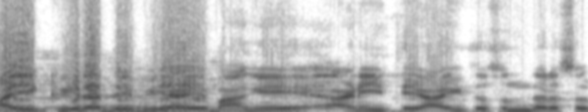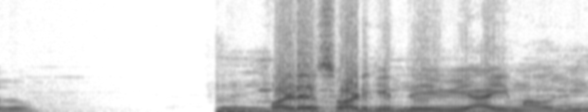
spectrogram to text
आई एकविरा देवी आहे मागे. आणि इथे आईचं सुंदर स्वरूप. फणसवाडीची देवी आई माऊली.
